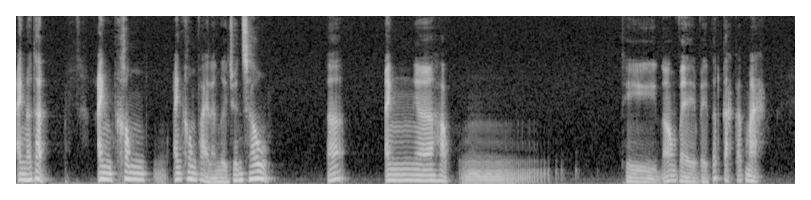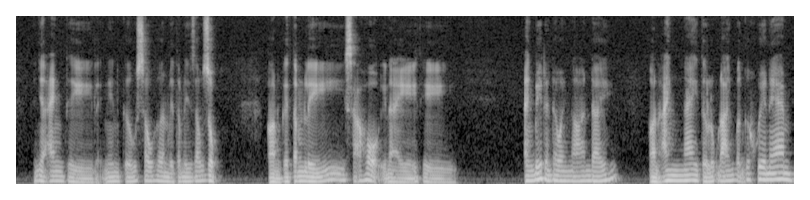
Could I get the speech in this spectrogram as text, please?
anh nói thật, anh không anh không phải là người chuyên sâu. Đó, anh ờ, học, thì nó về về tất cả các mảng. Nhưng anh thì lại nghiên cứu sâu hơn về tâm lý giáo dục còn cái tâm lý xã hội này thì anh biết đến đâu anh nói đến đấy. Còn anh ngay từ lúc đó anh vẫn cứ khuyên em.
